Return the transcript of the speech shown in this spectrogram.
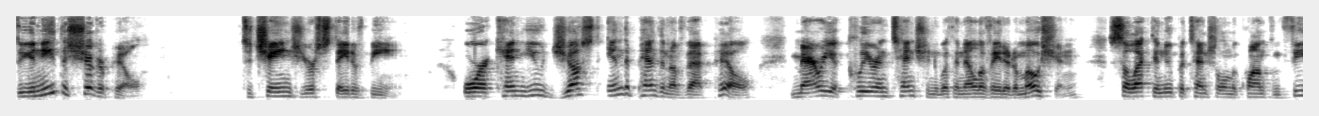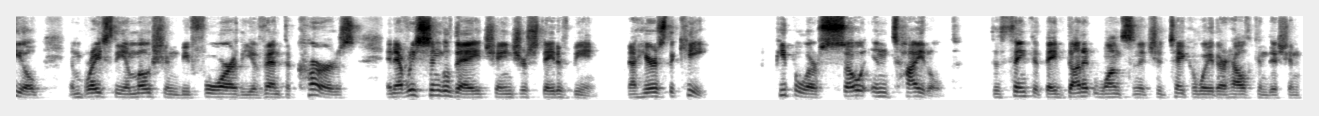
Do you need the sugar pill to change your state of being? Or can you just, independent of that pill, marry a clear intention with an elevated emotion, select a new potential in the quantum field, embrace the emotion before the event occurs, and every single day change your state of being? Now here's the key. People are so entitled to think that they've done it once and it should take away their health condition,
